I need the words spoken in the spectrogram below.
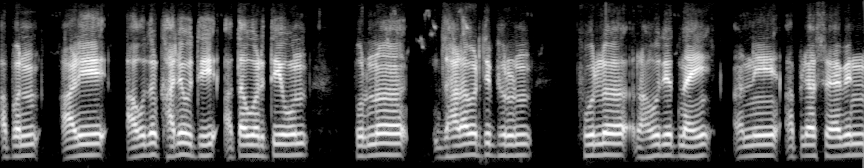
आपण आळी अगोदर खाली होती आता वरती येऊन पूर्ण झाडावरती फिरून फूल राहू देत नाही आणि आपल्या सोयाबीन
